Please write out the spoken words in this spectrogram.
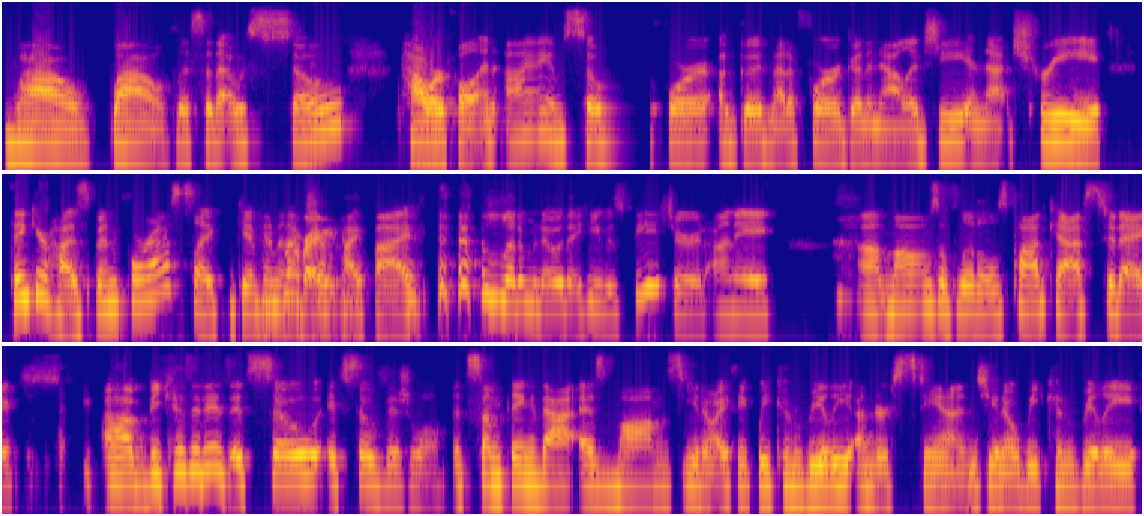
Wow. Wow. Lisa, that was so powerful. And I am so for a good metaphor or good analogy. And that tree, thank your husband for us. Like give him an extra right. high five. Let him know that he was featured on a uh, moms of littles podcast today um, because it is it's so it's so visual it's something that as moms you know i think we can really understand you know we can really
